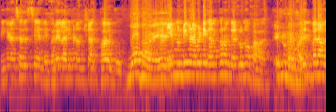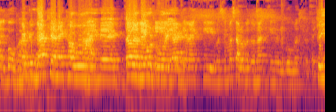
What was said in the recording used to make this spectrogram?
રીંગણા સરસ છે ને ભરેલા રીંગણાનું શાક ભાવે બહુ. બહુ ભાવે એમનું રીંગણા બટેકાનું કરો ને એટલું ન ભાવે. એટલું ન ભાવે. ભરીને બનાવે બહુ ભાવે. કારણ કે ગાંઠિયા નાખ્યા હોય ને તળ નાખી ગાંઠિયા નાખી પછી મસાલો બધો નાખી એટલે બહુ મસ્ત થાય તો એ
